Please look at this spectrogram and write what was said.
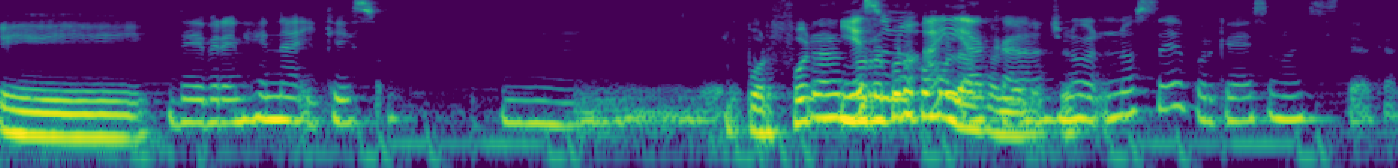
eh, de berenjena y queso. Mm, por fuera no recuerdo cómo las habían hecho. No, no sé porque eso no existe acá.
